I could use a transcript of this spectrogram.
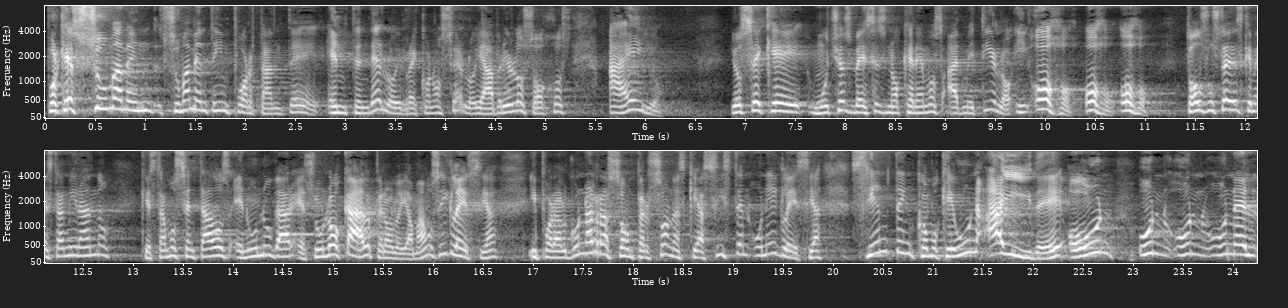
Porque es sumamente, importante entenderlo y reconocerlo y abrir los ojos a ello. Yo sé que muchas veces no queremos admitirlo. Y ojo, ojo, ojo, todos ustedes que me están mirando, que estamos sentados en un lugar, es un local, pero lo llamamos iglesia, y por alguna razón personas que asisten a una iglesia sienten como que un aire o un, un, un,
